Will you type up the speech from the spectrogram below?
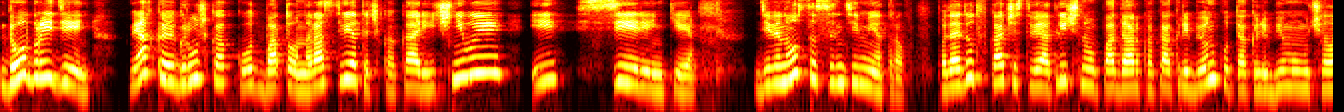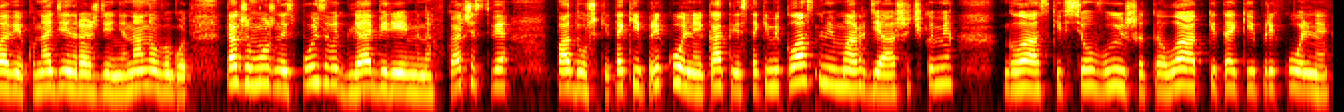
Добрый день! Мягкая игрушка Кот Батон. Расцветочка коричневые и серенькие. 90 сантиметров. Подойдут в качестве отличного подарка как ребенку, так и любимому человеку на день рождения, на Новый год. Также можно использовать для беременных в качестве подушки. Такие прикольные коты с такими классными мордяшечками. Глазки, все вышито, лапки такие прикольные.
